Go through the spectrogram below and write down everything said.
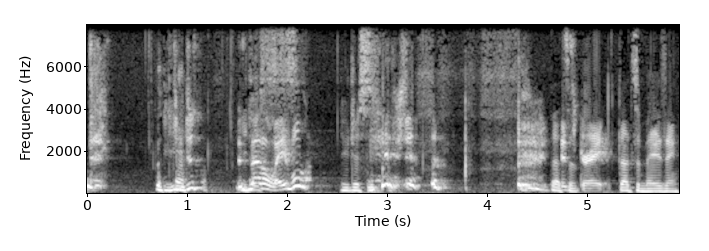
you just is that a label? You just that's It's a- great. That's amazing.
